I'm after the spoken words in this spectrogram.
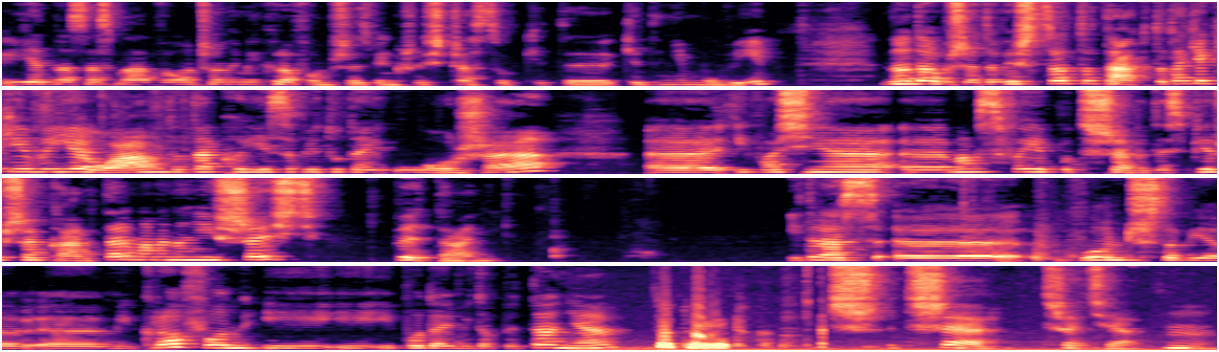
jedna z nas ma wyłączony mikrofon przez większość czasu, kiedy, kiedy nie mówi. No dobrze, to wiesz co, to tak, to tak jak je wyjęłam, to tak je sobie tutaj ułożę. i właśnie mam swoje potrzeby. To jest pierwsza karta, mamy na niej sześć pytań. I teraz e, włącz sobie e, mikrofon i, i, i, podaj mi to pytanie. To trójeczka. Trze, trzecie. Hmm.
